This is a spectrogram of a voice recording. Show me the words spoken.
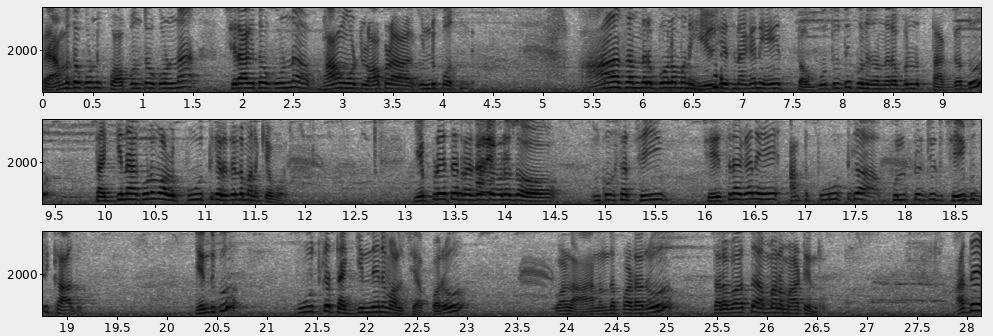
ప్రేమతో కూడిన కోపంతో కూడిన చిరాకుతో కూడిన భావం ఒకటి లోపల ఉండిపోతుంది. ఆ సందర్భంలో మనం హీల్ చేసినా కానీ తగ్గుతుంది. కొన్ని సందర్భాల్లో తగ్గదు. తగ్గినా కూడా వాళ్ళు పూర్తిగా రిజల్ట్ మనకి ఇవ్వరు. ఎప్పుడైతే రిజల్ట్ ఇవ్వలేదో ఇంకొకసారి చెయ్యి చేసినా కానీ అంత పూర్తిగా ఫుల్ ప్లెడ్జెడ్ చేయబుద్ధి కాదు. ఎందుకు? పూర్తిగా తగ్గిందని వాళ్ళు చెప్పరు. వాళ్ళు ఆనందపడరు. తర్వాత మన మాట వినరు. అదే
